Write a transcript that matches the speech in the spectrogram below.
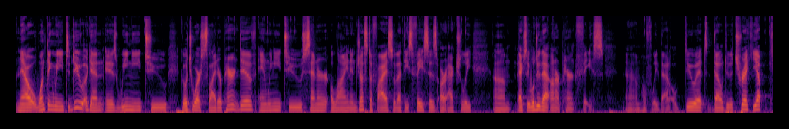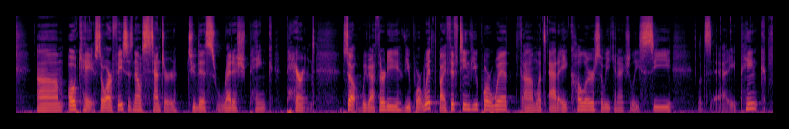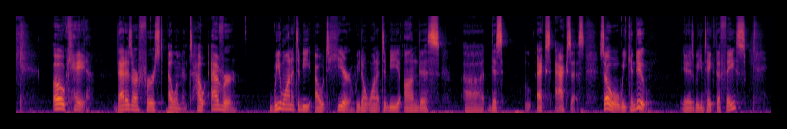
Now, one thing we need to do again is we need to go to our slider parent div and we need to center, align, and justify so that these faces are actually, um, actually we'll do that on our parent face. Um, hopefully that'll do it. That'll do the trick. Yep. Um, okay, so our face is now centered to this reddish pink parent. So we've got 30 viewport width by 15 viewport width. Um, let's add a color so we can actually see Let's add a pink. Okay, that is our first element. However, we want it to be out here. We don't want it to be on this uh, this x-axis. So what we can do is we can take the face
